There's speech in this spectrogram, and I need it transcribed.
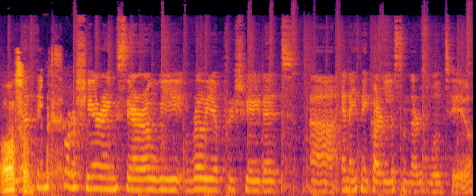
Awesome. Yeah, thanks for sharing, Sarah. We really appreciate it. Uh, and I think our listeners will too.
